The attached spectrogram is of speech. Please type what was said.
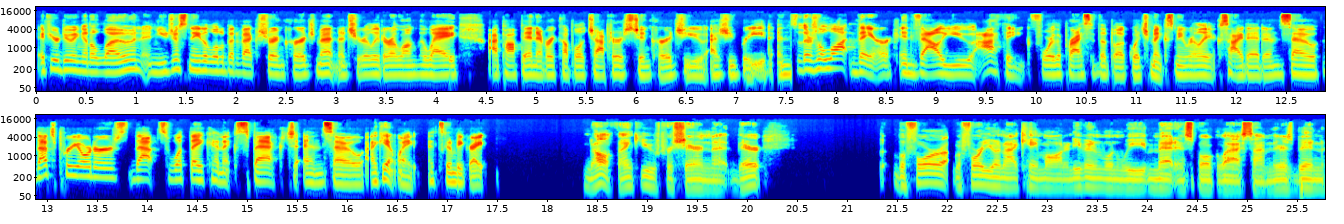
if you're doing it alone and you just need a little bit of extra encouragement and a cheerleader along the way, I pop in every couple of chapters to encourage you as you read. And so there's a lot there in value, I think, for the price of the book, which makes me really excited. And so that's pre-orders. That's what they can expect. And so I can't wait. It's going to be great. No, thank you for sharing that. There before before you and I came on and even when we met and spoke last time, there's been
